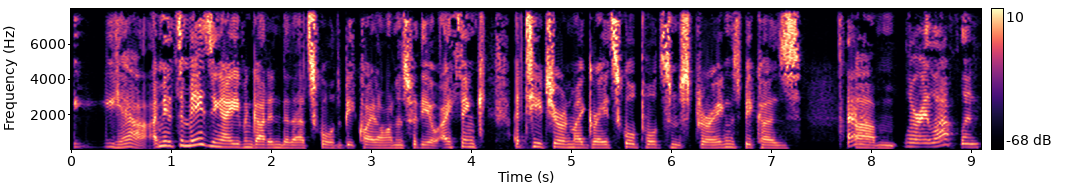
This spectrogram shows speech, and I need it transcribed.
yeah. I mean, it's amazing I even got into that school, to be quite honest with you. I think a teacher in my grade school pulled some strings because, Oh, um, Lori Laughlin.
